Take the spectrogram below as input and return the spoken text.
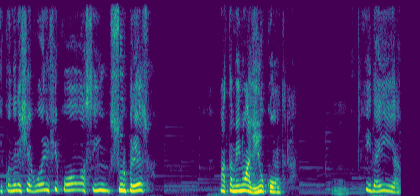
E quando ele chegou, ele ficou assim surpreso, mas também não agiu contra. Hum. E daí, a-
